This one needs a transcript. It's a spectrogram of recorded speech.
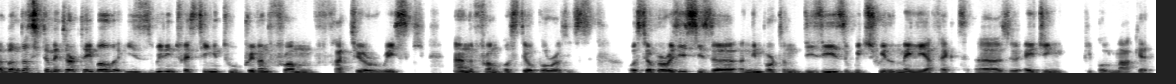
A bone densitometer table is really interesting to prevent from fracture risk and from osteoporosis. Osteoporosis is a, an important disease which will mainly affect uh, the aging people market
